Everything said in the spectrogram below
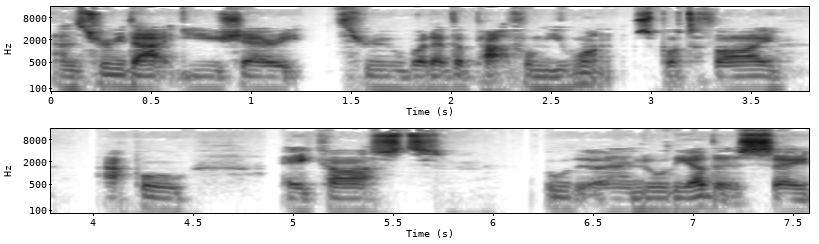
And through that, you share it through whatever platform you want Spotify, Apple, Acast, all the, and all the others. So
